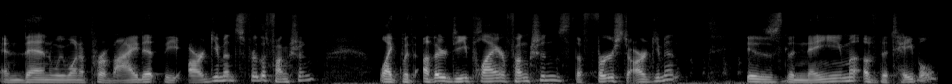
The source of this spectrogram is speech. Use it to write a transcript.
and then we want to provide it the arguments for the function. Like with other dplyr functions, the first argument is the name of the table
